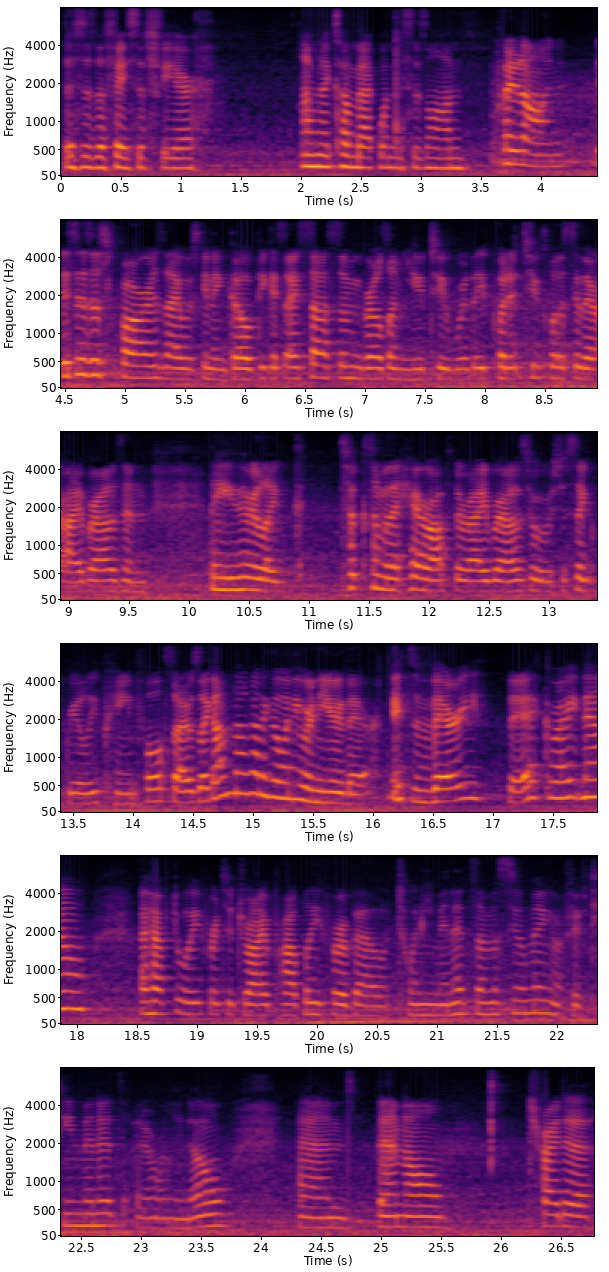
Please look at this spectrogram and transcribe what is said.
This is the face of fear. I'm gonna come back when this is on. Put it on. This is as far as I was gonna go because I saw some girls on YouTube where they put it too close to their eyebrows and they either like took some of the hair off their eyebrows or it was just like really painful. So I was like, I'm not gonna go anywhere near there. It's very thick right now. I have to wait for it to dry probably for about 20 minutes, I'm assuming, or 15 minutes. I don't really know. And then I'll try to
